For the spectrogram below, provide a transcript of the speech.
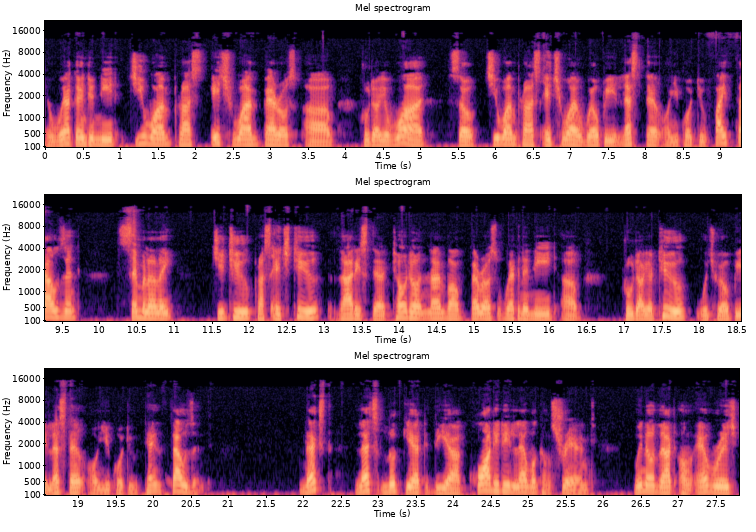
And we are going to need G1 plus H1 barrels of crude oil 1. So G1 plus H1 will be less than or equal to 5,000. Similarly, G2 plus H2, that is the total number of barrels we're going to need of crude oil 2, which will be less than or equal to 10,000. Next, let's look at the uh, quality level constraint. We know that on average,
